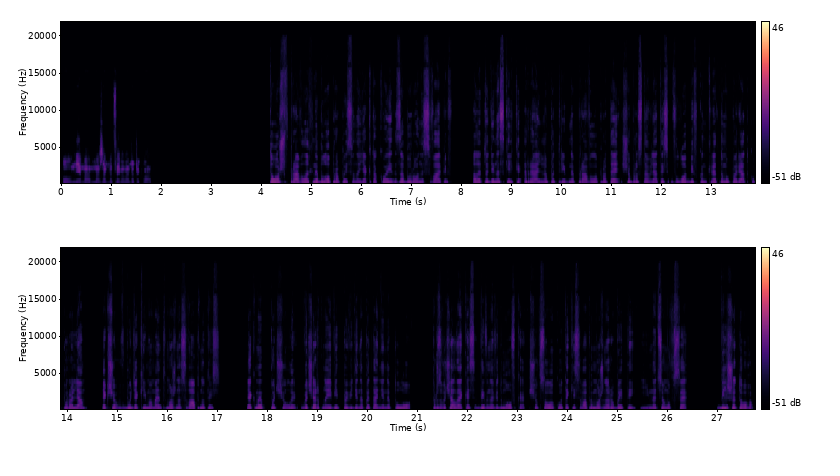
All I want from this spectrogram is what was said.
вполне, на, на жаль, на цей момент адекватно. Тож, в правилах не було прописано як такої заборони свапів. Але тоді наскільки реально потрібне правило про те, щоб розставлятись в лобі в конкретному порядку по ролям, якщо в будь-який момент можна свапнутись? Як ми почули, вичерпної відповіді на питання не було. Прозвучала якась дивна відмовка, що в солоку такі свапи можна робити, і на цьому все. Більше того,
